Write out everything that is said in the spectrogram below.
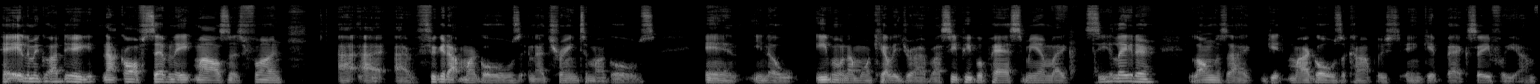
hey, let me go out there knock off seven eight miles and it's fun. I, I I figured out my goals and I train to my goals. And you know, even when I'm on Kelly Drive, I see people pass me. I'm like, see you later. As long as I get my goals accomplished and get back safely, I'm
